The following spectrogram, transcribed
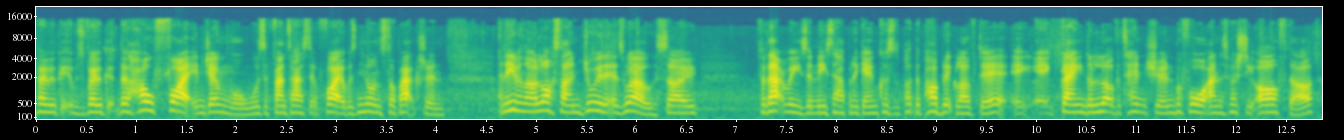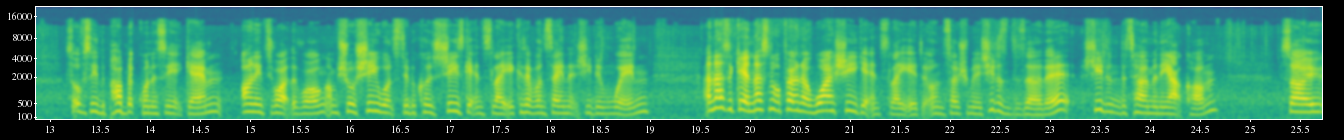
very good. It was very good. The whole fight in general was a fantastic fight. It was non-stop action, and even though I lost, I enjoyed it as well. So for that reason, it needs to happen again because the, public loved it. it. It gained a lot of attention before and especially after. So obviously the public want to see it again. I need to right the wrong. I'm sure she wants to because she's getting slated because everyone's saying that she didn't win. And that's again, that's not fair enough. Why is she getting slated on social media? She doesn't deserve it. She didn't determine the outcome. So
